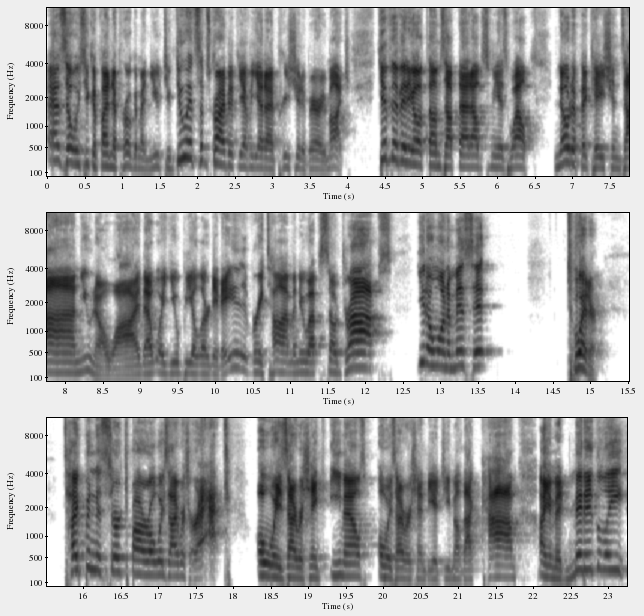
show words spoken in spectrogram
As always, you can find the program on YouTube. Do hit subscribe if you haven't yet. I appreciate it very much. Give the video a thumbs up. That helps me as well. Notifications on. You know why. That way you'll be alerted every time a new episode drops. You don't want to miss it. Twitter. Type in the search bar always Irish or at always Irish Inc. Emails, always Irish ND at gmail.com. I am admittedly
